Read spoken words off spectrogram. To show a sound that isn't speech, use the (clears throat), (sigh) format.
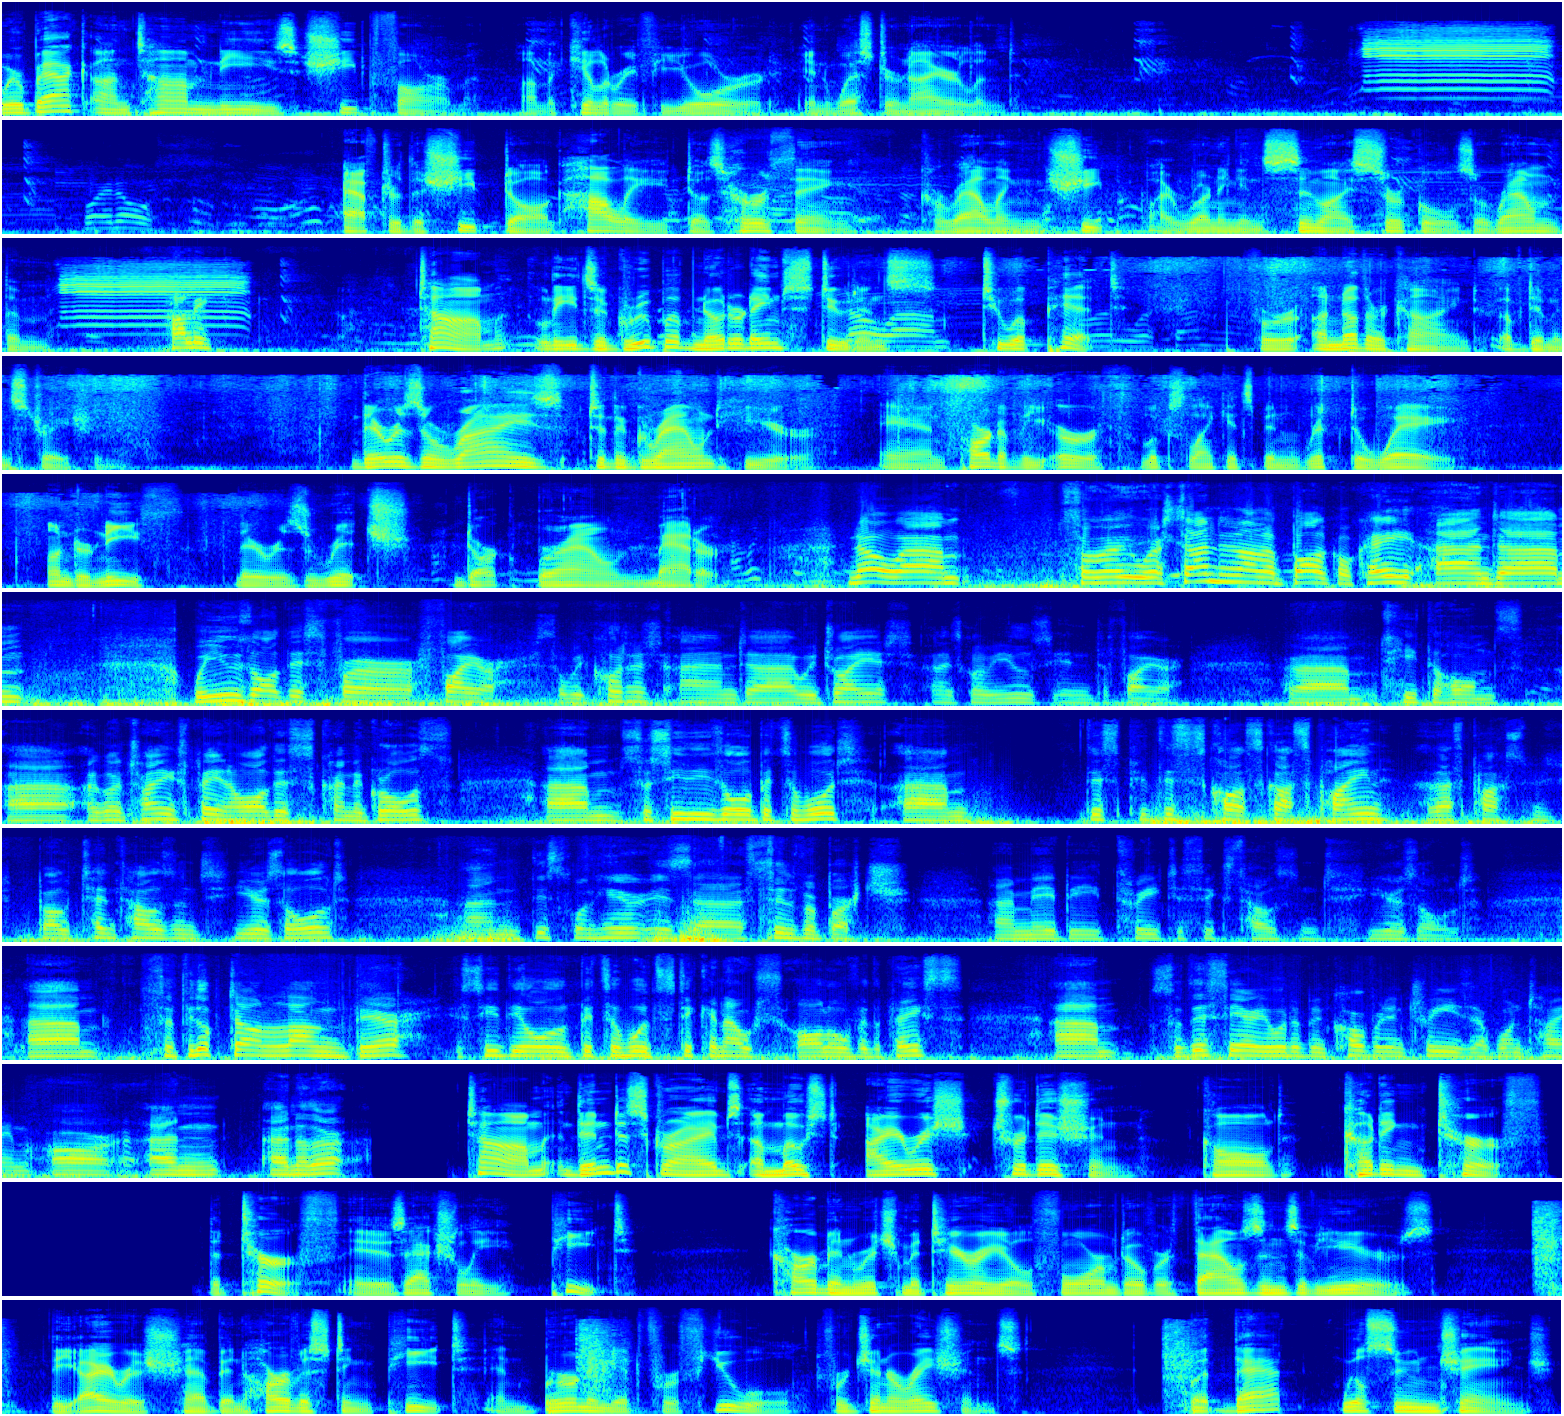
We're back on Tom Nee's sheep farm on the Killary Fjord in Western Ireland. After the sheepdog Holly does her thing, corralling sheep by running in semicircles around them, Holly. Tom leads a group of Notre Dame students um, to a pit for another kind of demonstration. There is a rise to the ground here, and part of the earth looks like it's been ripped away. Underneath, there is rich, dark brown matter. No, um, so we- we're standing on a bog, okay, and um, we use all this for fire. So we cut it and uh, we dry it, and it's going to be used in the fire um, to heat the homes. Uh, I'm going to try and explain how all this kind of grows. Um, so see these old bits of wood. Um, this this is called Scots pine. and That's approximately about 10,000 years old, and this one here is uh, silver birch, uh, maybe three to 6,000 years old. Um, so if you look down along there, you see the old bits of wood sticking out all over the place. Um, so this area would have been covered in trees at one time or an, another. Tom then describes a most Irish tradition called cutting turf. The turf is actually peat, carbon rich material formed over thousands of years. The Irish have been harvesting peat and burning it for fuel for generations. But that will soon change.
